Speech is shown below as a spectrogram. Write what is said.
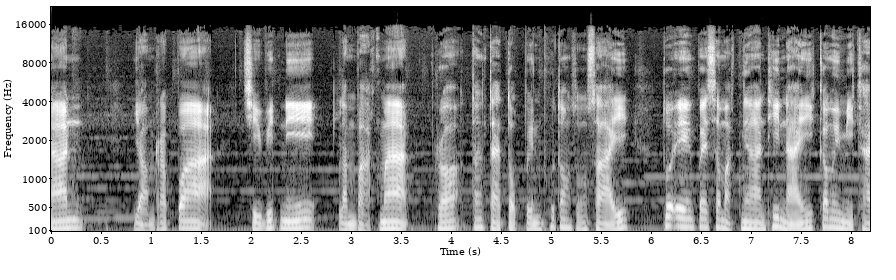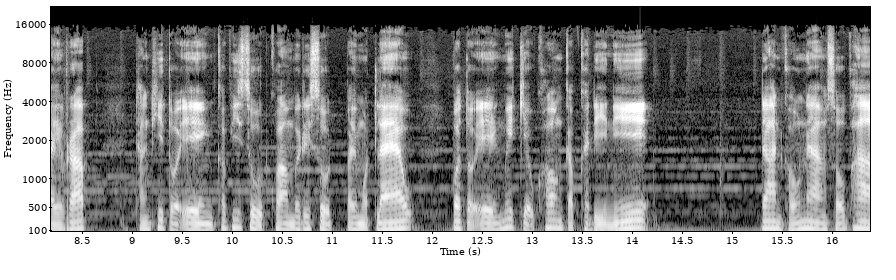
นั้น ยอมรับว่าชีวิตนี้ลำบากมาก เพราะตั้งแต่ตกเป็นผู้ต้องสงสัย ตัวเองไปสมัครงานที่ไหนก็ไม่มีใครรับ ทั้งที่ตัวเองก็พิสูจน์ความบริสุทธิ์ไปหมดแล้ว ว่าตัวเองไม่เกี่ยวข้องกับคดีนี้ ด้านของนางโสภา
